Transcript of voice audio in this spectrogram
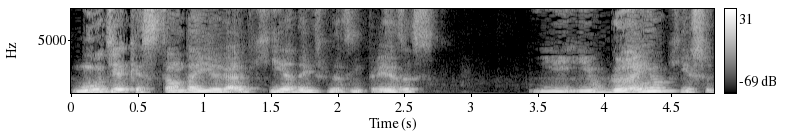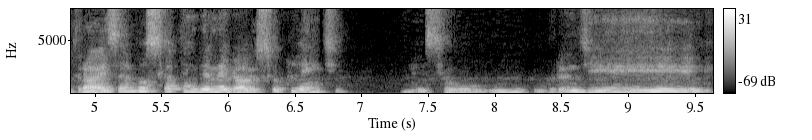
mude a questão da hierarquia dentro das empresas e, e o ganho que isso traz é você atender melhor o seu cliente. Esse é o, o, o grande,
